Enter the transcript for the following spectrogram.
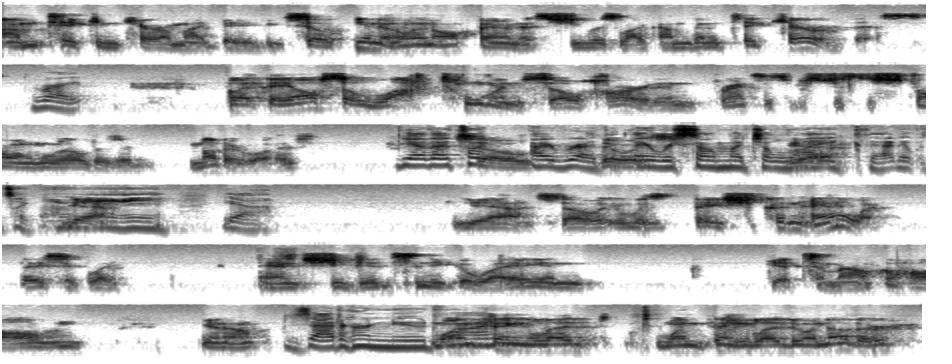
I'm taking care of my baby. So you know, in all fairness, she was like, "I'm going to take care of this." Right. But they also locked horns so hard, and Frances was just as strong-willed as her mother was. Yeah, that's So what I read. That there they were so much alike yeah. that it was like, Yeah. Yeah. Yeah, so it was they she couldn't handle it basically, and she did sneak away and get some alcohol, and you know, Is that her nude one, one? thing led one thing led to another.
